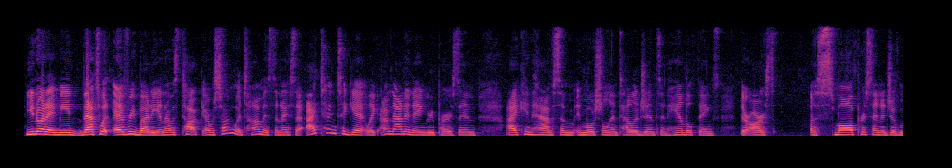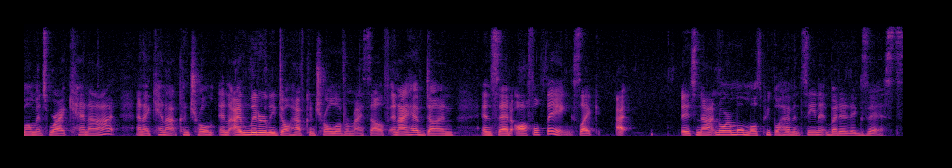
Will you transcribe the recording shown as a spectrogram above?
You know what I mean? That's what everybody and I was talking I was talking with Thomas and I said I tend to get like I'm not an angry person. I can have some emotional intelligence and handle things. There are a small percentage of moments where I cannot and I cannot control and I literally don't have control over myself and I have done and said awful things like I it's not normal most people haven't seen it but it exists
